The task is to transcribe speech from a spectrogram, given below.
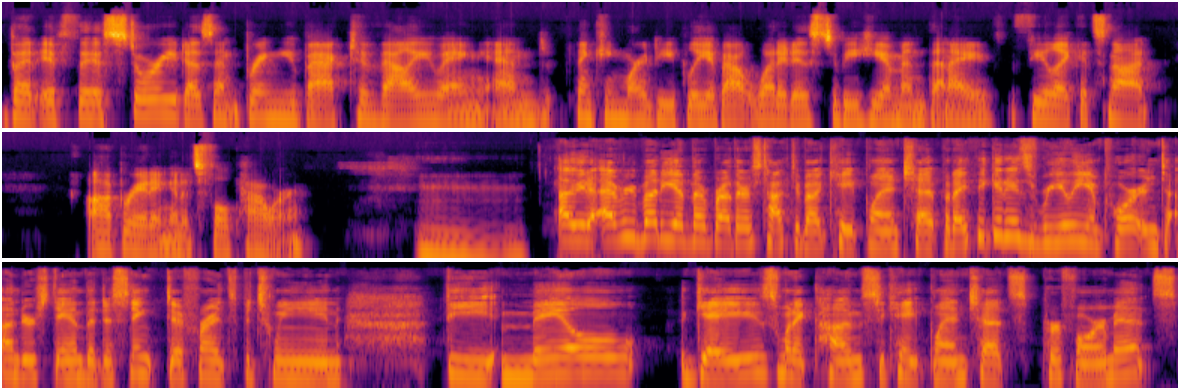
But if the story doesn't bring you back to valuing and thinking more deeply about what it is to be human, then I feel like it's not operating in its full power. Mm. I mean, everybody and their brothers talked about Cate Blanchett, but I think it is really important to understand the distinct difference between the male gaze when it comes to Cate Blanchett's performance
